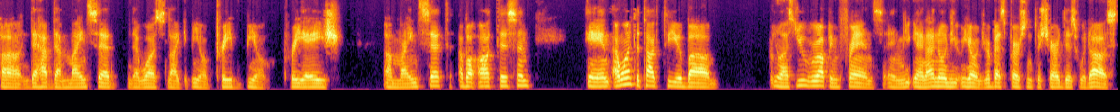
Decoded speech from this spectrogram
Uh, they have that mindset that was like you know pre you know pre-age uh, mindset about autism. And I wanted to talk to you about you know as you grew up in France and and I know you, know you're best person to share this with us.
